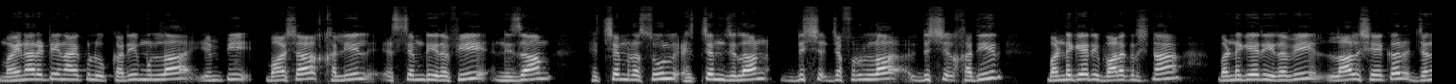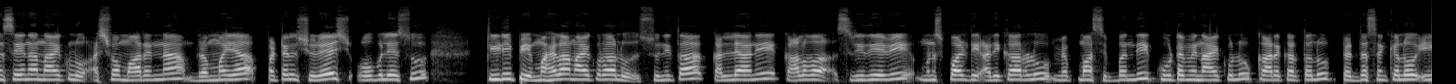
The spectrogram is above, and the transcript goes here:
minority నాయకులు Kareemulla MP Basha Khaleel SMD Rafi Nizam HM Rasool HM Jilan dish Zafarulla dish Khadeer Bandageri Balakrishna Bandageri Ravi Lal Shekhar Janasena నాయకులు అశ్వమారಣ್య బ్రహ్మయ్య పటేల్ సురేష్ ఓబులేసు టీడీపీ మహిళా నాయకురాలు సునీత కళ్యాణి కాల్వ శ్రీదేవి మున్సిపాలిటీ అధికారులు మెప్మా సిబ్బంది కూటమి నాయకులు కార్యకర్తలు పెద్ద సంఖ్యలో ఈ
